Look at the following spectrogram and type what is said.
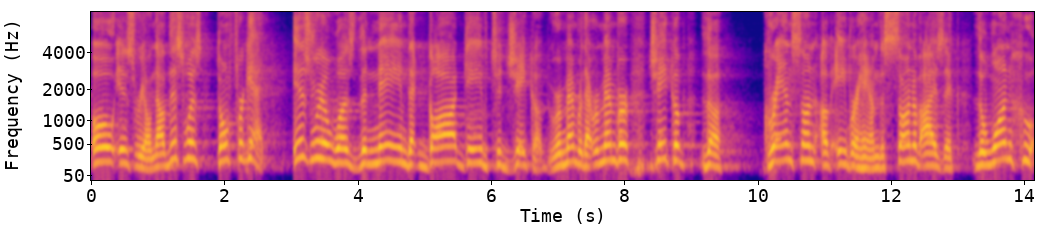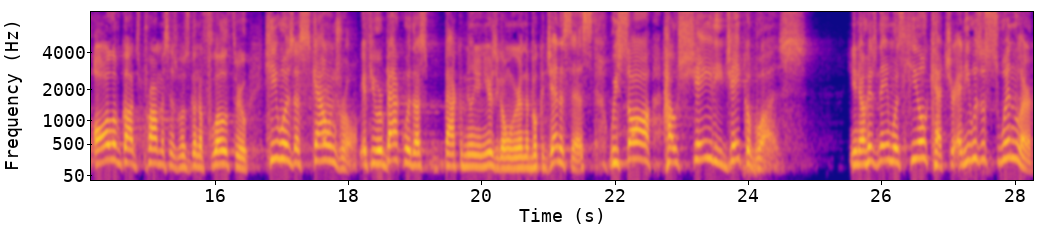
O Israel. Now, this was, don't forget, Israel was the name that God gave to Jacob. Remember that. Remember, Jacob, the grandson of Abraham, the son of Isaac, the one who all of God's promises was going to flow through, he was a scoundrel. If you were back with us back a million years ago when we were in the book of Genesis, we saw how shady Jacob was. You know, his name was Heel Catcher and he was a swindler.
